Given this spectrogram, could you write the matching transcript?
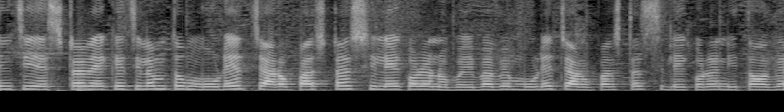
ইঞ্চি এক্সট্রা রেখেছিলাম, তো মুড়ে চারো পাঁচটা সেলাই করে নেব। এভাবে মুড়ে চারো পাঁচটা সেলাই করে নিতে হবে।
